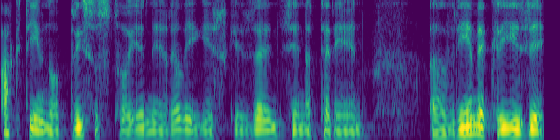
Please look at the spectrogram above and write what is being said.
aktivno prisustvo jedne religijske zajednice na terenu. Vrijeme krize,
